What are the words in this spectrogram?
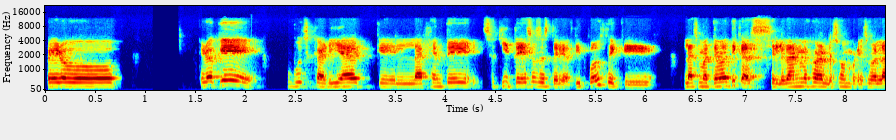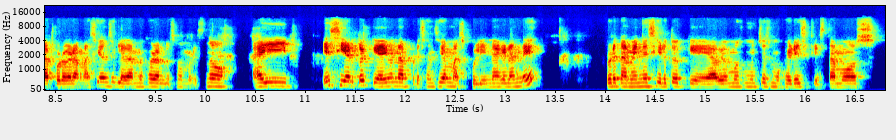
Pero creo que buscaría que la gente se quite esos estereotipos de que las matemáticas se le dan mejor a los hombres o la programación se le da mejor a los hombres. No, hay, es cierto que hay una presencia masculina grande, pero también es cierto que habemos muchas mujeres que estamos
